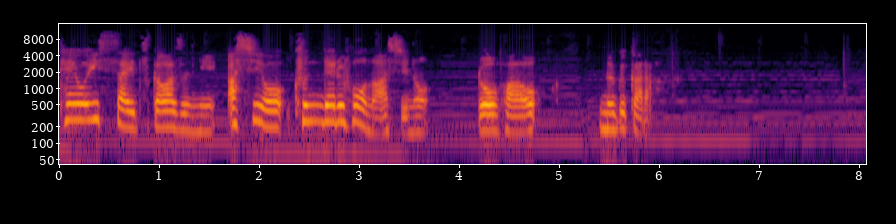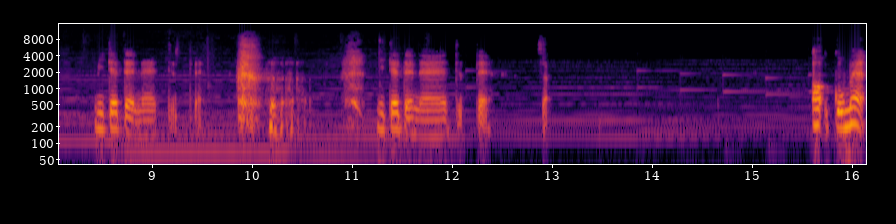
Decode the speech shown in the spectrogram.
手を一切使わずに足を組んでる方の足のローファーを脱ぐから見ててねって言って。見ててねって言って。あ、ごめん。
